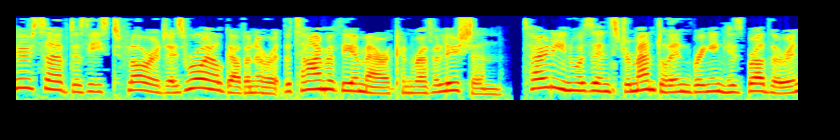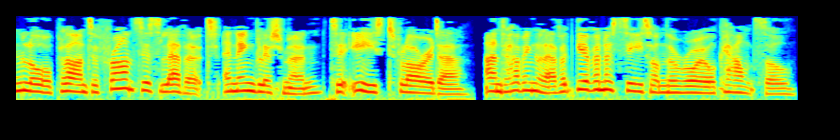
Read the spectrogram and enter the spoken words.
who served as East Florida's royal governor at the time of the American Revolution. Tonyn was instrumental in bringing his brother-in-law planter Francis Levett, an Englishman, to East Florida, and having Levett given a seat on the Royal Council.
